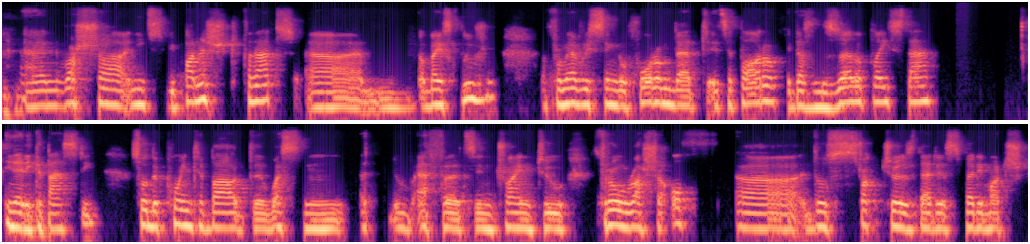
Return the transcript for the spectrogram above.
Mm-hmm. And Russia needs to be punished for that uh, by exclusion from every single forum that it's a part of. It doesn't deserve a place there in any capacity. So the point about the Western uh, efforts in trying to throw Russia off uh, those structures that is very much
